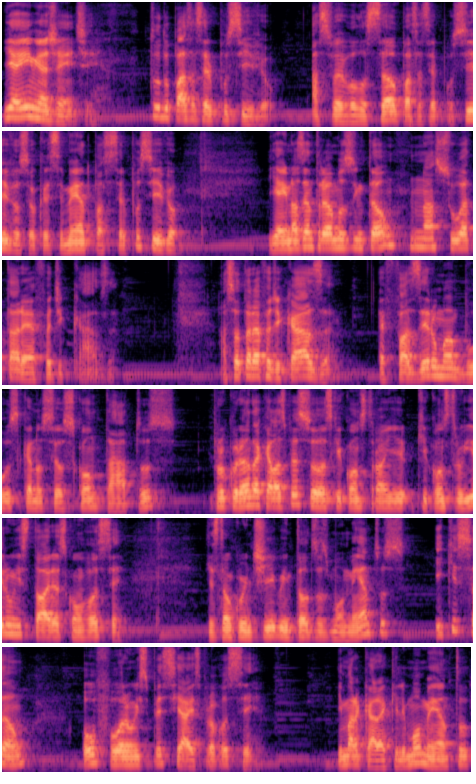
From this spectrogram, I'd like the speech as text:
E aí, minha gente, tudo passa a ser possível. A sua evolução passa a ser possível, o seu crescimento passa a ser possível. E aí nós entramos então na sua tarefa de casa. A sua tarefa de casa é fazer uma busca nos seus contatos, procurando aquelas pessoas que, que construíram histórias com você, que estão contigo em todos os momentos e que são ou foram especiais para você. E marcar aquele momento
